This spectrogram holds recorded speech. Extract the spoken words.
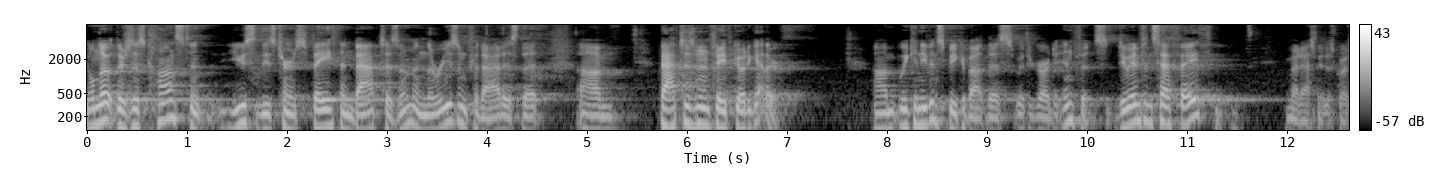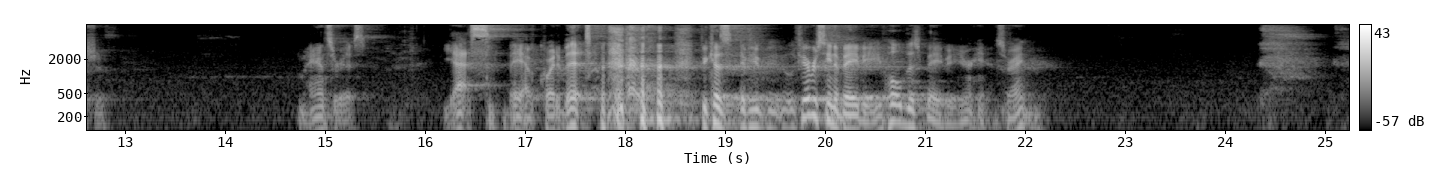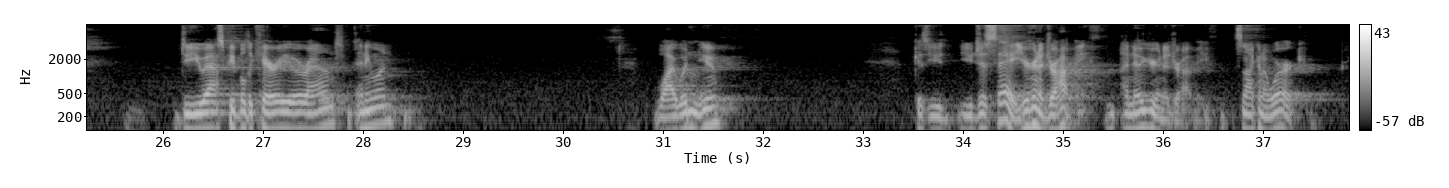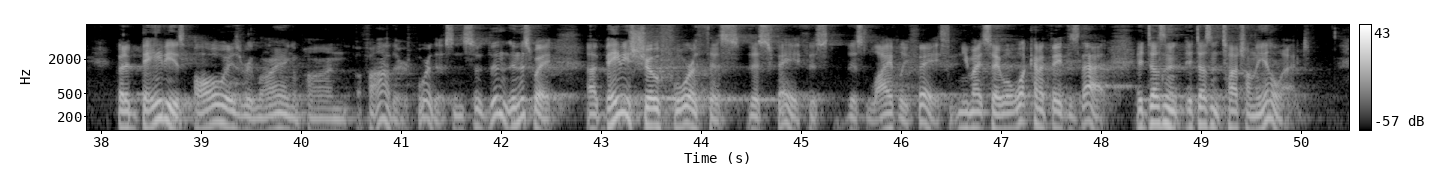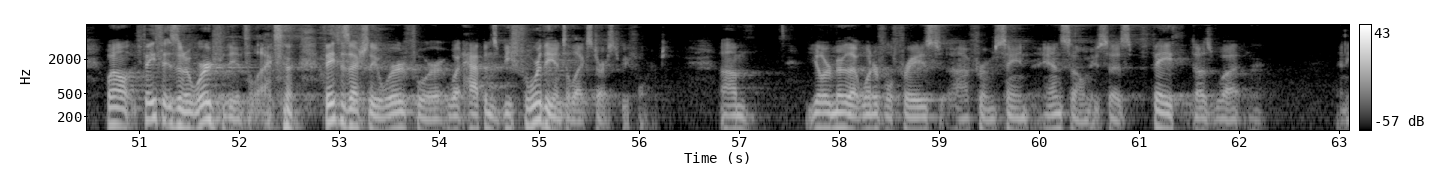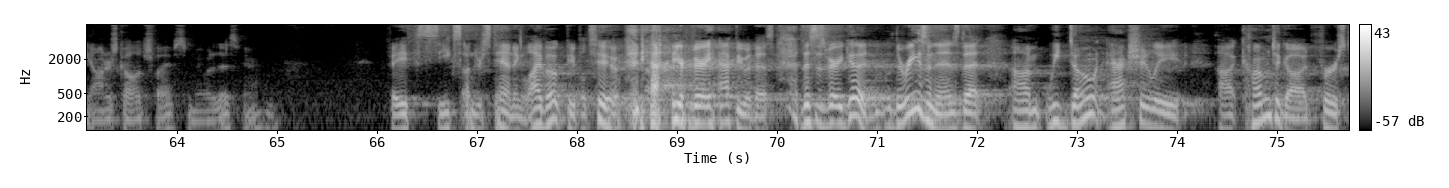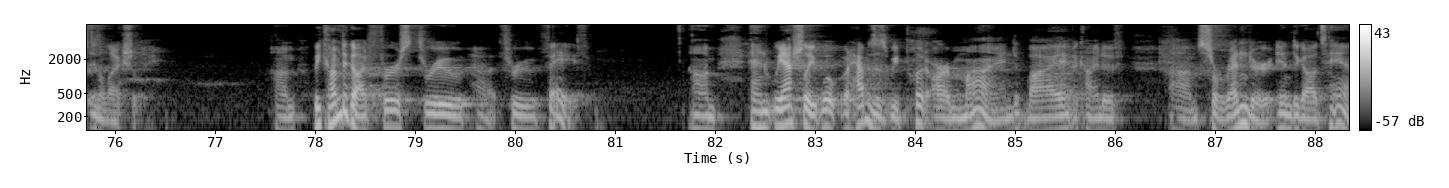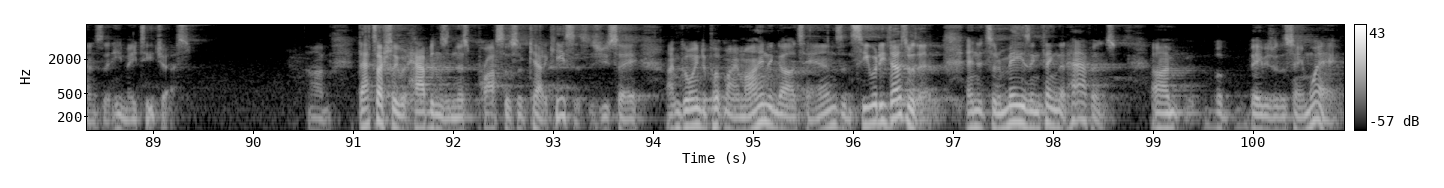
you'll note there's this constant use of these terms faith and baptism, and the reason for that is that um, baptism and faith go together. Um, we can even speak about this with regard to infants. Do infants have faith? You might ask me this question. My answer is yes, they have quite a bit. because if, you, if you've ever seen a baby, you hold this baby in your hands, right? Do you ask people to carry you around? Anyone? Why wouldn't you? Because you, you just say, You're going to drop me. I know you're going to drop me. It's not going to work. But a baby is always relying upon a father for this. And so, then, in this way, uh, babies show forth this, this faith, this, this lively faith. And you might say, well, what kind of faith is that? It doesn't, it doesn't touch on the intellect. Well, faith isn't a word for the intellect. faith is actually a word for what happens before the intellect starts to be formed. Um, you'll remember that wonderful phrase uh, from St. Anselm who says, faith does what? Any honors college fives? You know what it is? Yeah. Faith seeks understanding. Live Oak people, too. yeah, you're very happy with this. This is very good. The reason is that um, we don't actually uh, come to God first intellectually. Um, we come to God first through, uh, through faith. Um, and we actually, what, what, happens is we put our mind by a kind of um, surrender into God's hands that He may teach us. Um, that's actually what happens in this process of catechesis is you say i'm going to put my mind in god's hands and see what he does with it. And it's an amazing thing that happens. Um, babies are the same way.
